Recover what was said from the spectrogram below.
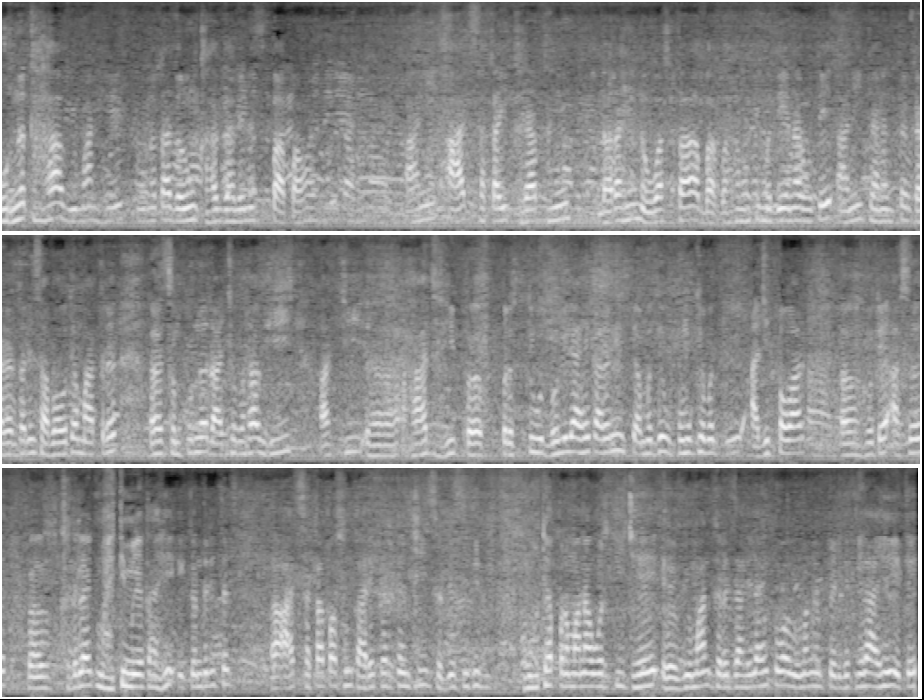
पूर्णतः विमान हे पूर्णतः जळून खाक झालेलं पा पाहावयास आणि आज सकाळी खऱ्या अर्थाने दादा हे नऊ वाजता बा बारामतीमध्ये येणार होते आणि त्यानंतर खऱ्या अर्थाने सभा होत्या. मात्र संपूर्ण राज्यभरा ही आजची आज ही प परिस्थिती उद्भवलेली आहे. कारण त्यामध्ये उपमुख्यमंत्री अजित पवार होते असं खरेला एक माहिती मिळत आहे. एकंदरीतच आज सकाळपासून कार्यकर्त्यांची सद्यस्थिती मोठ्या प्रमाणावरती जे विमान करत झालेलं आहे किंवा विमान पेट घेतलेलं आहे येथे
